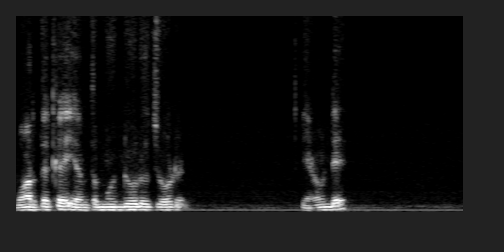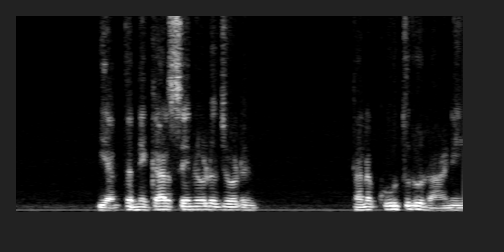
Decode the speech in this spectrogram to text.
మొరతకాయ ఎంత ముందుడో చూడండి. ఏమండే? ఎంత నికారసైనడో చూడండి. తన కూతురు రాణి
